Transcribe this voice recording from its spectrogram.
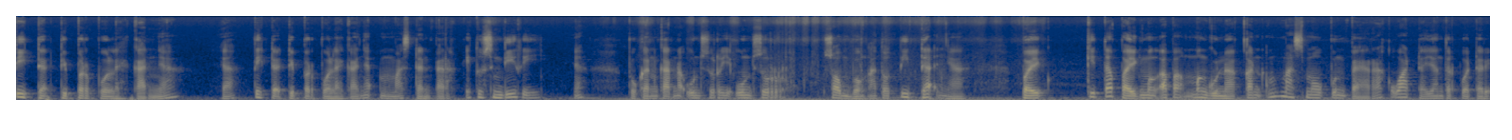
tidak diperbolehkannya ya tidak diperbolehkannya emas dan perak itu sendiri ya. Bukan karena unsur unsur sombong atau tidaknya. Baik kita baik meng, apa, menggunakan emas maupun perak wadah yang terbuat dari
